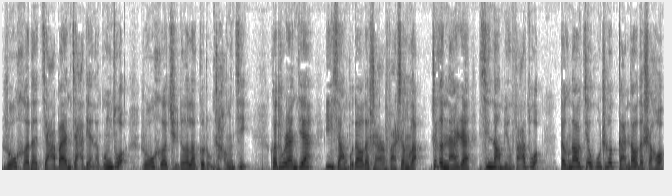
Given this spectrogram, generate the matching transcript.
如何的加班加点的工作，如何取得了各种成绩。可突然间，意想不到的事儿发生了，这个男人心脏病发作。等到救护车赶到的时候，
